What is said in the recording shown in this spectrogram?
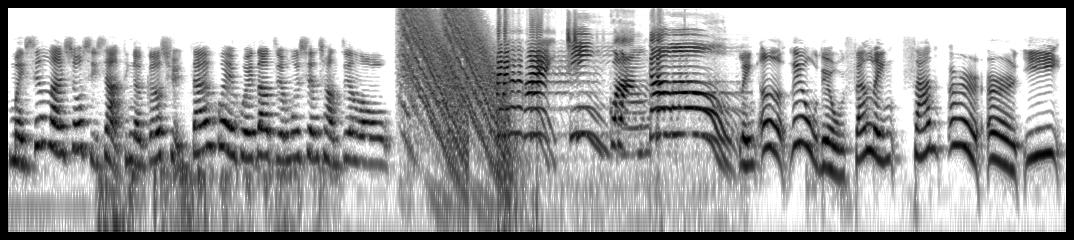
我们先来休息一下，听个歌曲，待会回到节目现场见喽！快快快，进广告喽！零二六六三零三二二一，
